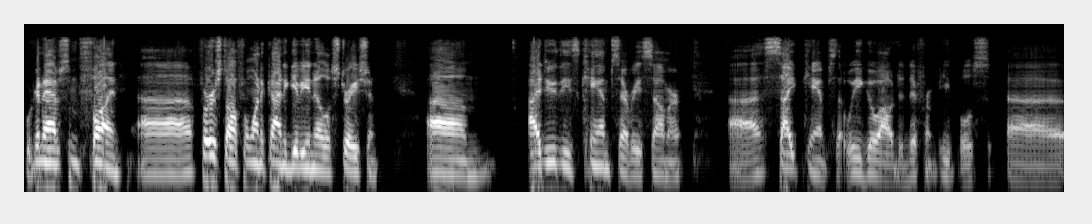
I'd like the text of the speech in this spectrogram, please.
we're going to have some fun. Uh, first off, I want to kind of give you an illustration. Um, I do these camps every summer, uh, site camps that we go out to different people's uh,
